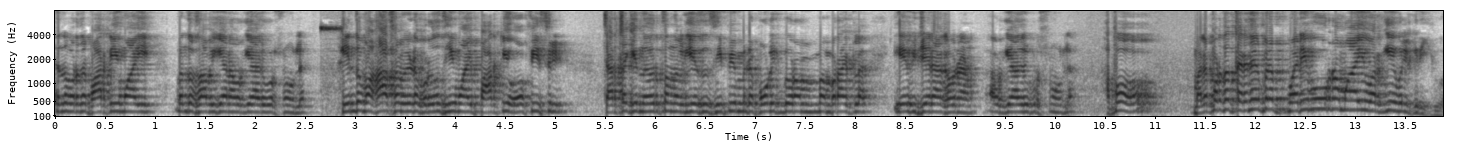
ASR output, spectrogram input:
എന്ന് പറഞ്ഞ പാർട്ടിയുമായി ബന്ധം സ്ഥാപിക്കാൻ അവർക്ക് യാതൊരു പ്രശ്നവുമില്ല. ഹിന്ദു മഹാസഭയുടെ പ്രതിനിധിയുമായി പാർട്ടി ഓഫീസിൽ ചർച്ചയ്ക്ക് നേതൃത്വം നൽകിയത് സി പി എമ്മിന്റെ പോളിറ്റ് ബ്യൂറോ മെമ്പറായിട്ടുള്ള എ വിജയരാഘവനാണ്. അവർക്ക് യാതൊരു പ്രശ്നവുമില്ല. അപ്പോൾ മലപ്പുറത്തെ തെരഞ്ഞെടുപ്പിനെ പരിപൂർണമായി വർഗീയവൽക്കരിക്കുക.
